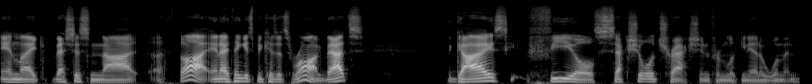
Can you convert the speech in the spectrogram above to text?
And like that's just not a thought. And I think it's because it's wrong. That's guys feel sexual attraction from looking at a woman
